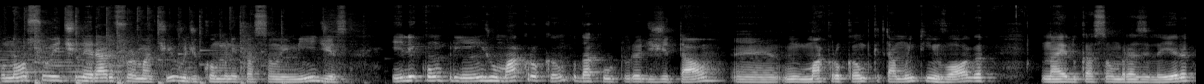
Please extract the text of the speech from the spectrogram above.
O nosso itinerário formativo de comunicação e mídias ele compreende o macrocampo da cultura digital, é, um macrocampo que está muito em voga na educação brasileira,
